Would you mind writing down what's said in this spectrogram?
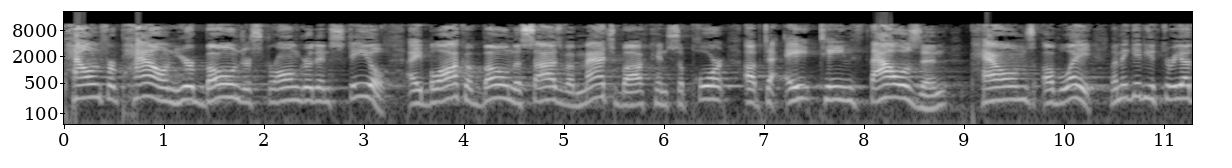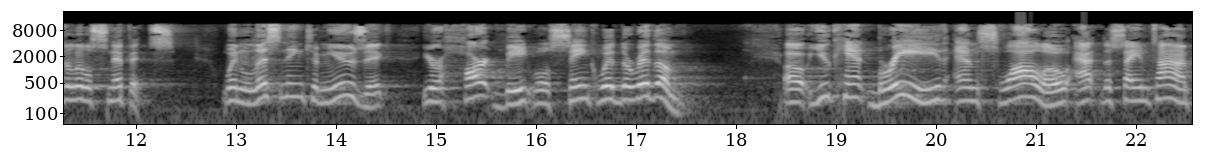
Pound for pound, your bones are stronger than steel. A block of bone the size of a matchbox can support up to 18,000 pounds of weight. Let me give you three other little snippets. When listening to music, your heartbeat will sync with the rhythm. Oh, you can't breathe and swallow at the same time.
